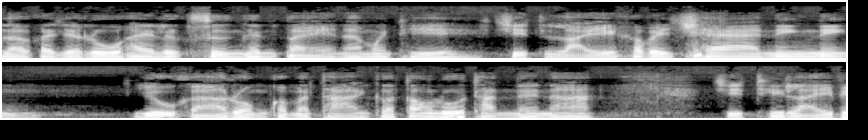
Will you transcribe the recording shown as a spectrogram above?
เราก็จะรู้ให้ลึกซึ้งขึ้นไปนะบางทีจิตไหลเข้าไปแช่นิ่งๆ อยู่กับอารมณ์กรรมฐานก็ต้องรู้ทันด้วยนะ จิตที่ไหลไป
